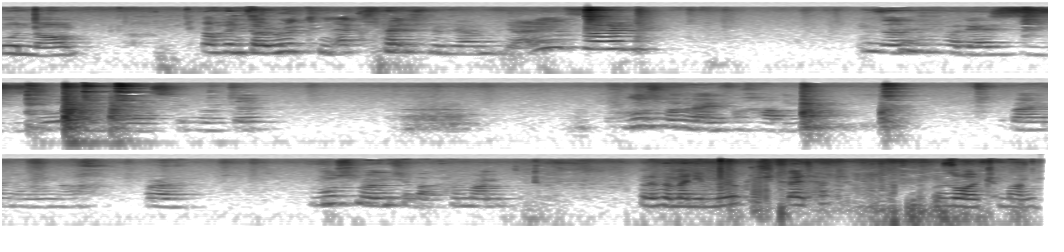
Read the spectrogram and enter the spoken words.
Genau. Auf jeden Fall Rick Expert ist mir wieder eingefallen. Ich soll nicht vergessen, so das Genote. Muss man einfach haben. Meiner Meinung nach. Oder muss man. Oder wenn man die Möglichkeit hat, sollte man.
